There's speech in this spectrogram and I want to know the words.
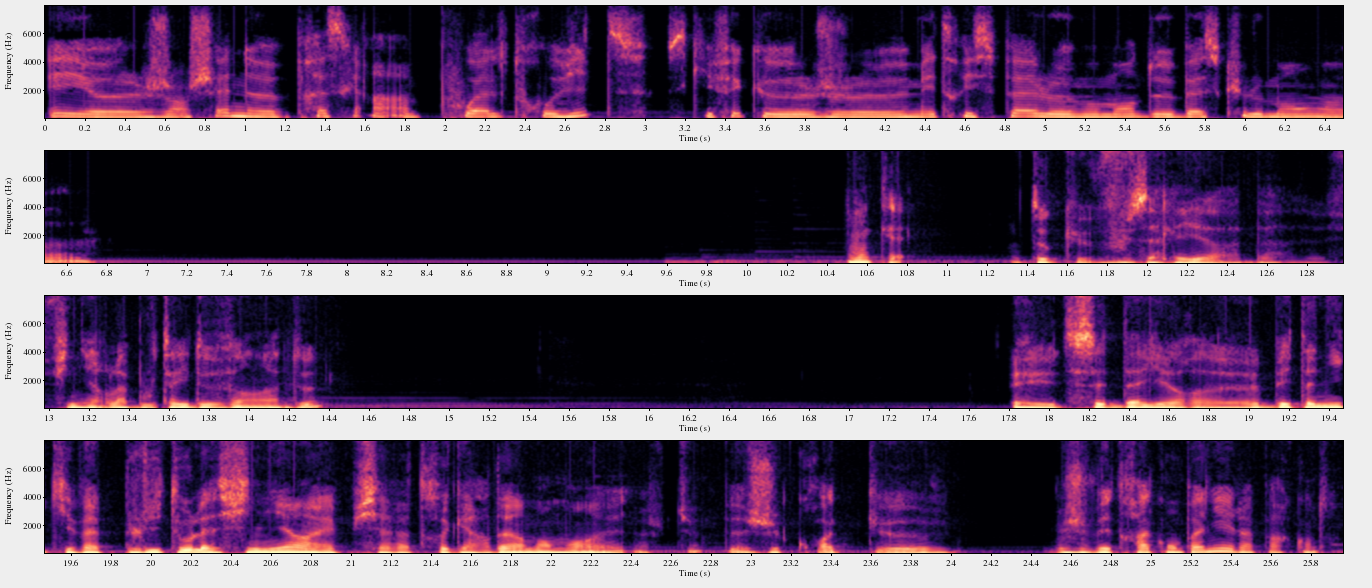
Et euh, j'enchaîne presque un poil trop vite, ce qui fait que je maîtrise pas le moment de basculement. Euh. Ok. Donc vous allez euh, bah, finir la bouteille de vin à deux? Et c'est d'ailleurs euh, Bethany qui va plutôt la finir et puis elle va te regarder un moment. Et, je crois que je vais te raccompagner là par contre.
